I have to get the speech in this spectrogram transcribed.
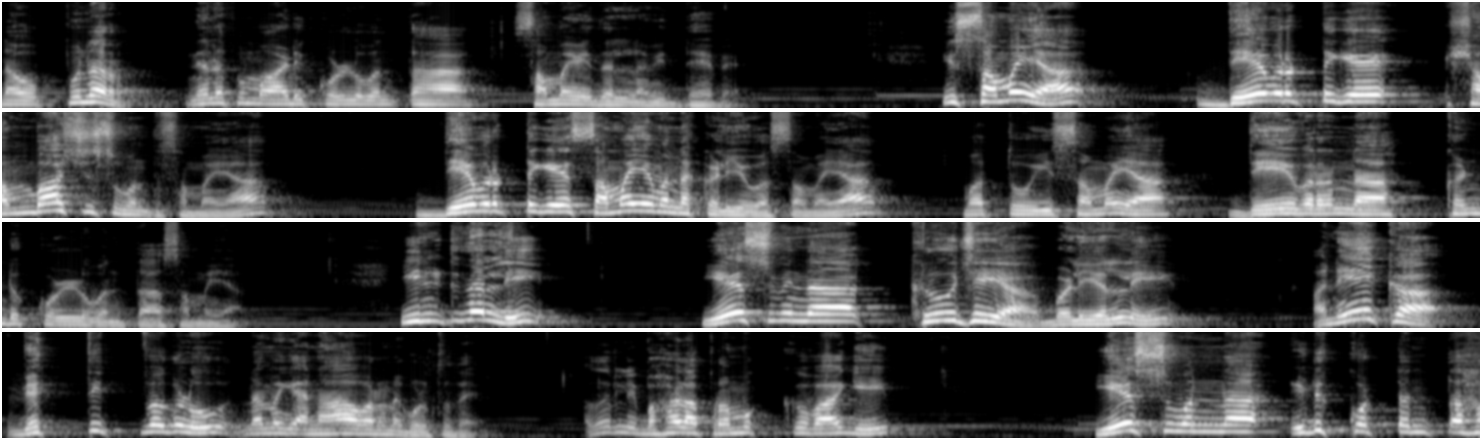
ನಾವು ಪುನರ್ ನೆನಪು ಮಾಡಿಕೊಳ್ಳುವಂತಹ ಸಮಯದಲ್ಲಿ ನಾವಿದ್ದೇವೆ. ಈ ಸಮಯ ದೇವರೊಟ್ಟಿಗೆ ಸಂಭಾಷಿಸುವಂಥ ಸಮಯ ದೇವರೊಟ್ಟಿಗೆ ಸಮಯವನ್ನು ಕಳೆಯುವ ಸಮಯ ಮತ್ತು ಈ ಸಮಯ ದೇವರನ್ನು ಕಂಡುಕೊಳ್ಳುವಂಥ ಸಮಯ. ಈ ನಿಟ್ಟಿನಲ್ಲಿ ಯೇಸುವಿನ ಕ್ರೂಜೆಯ ಬಳಿಯಲ್ಲಿ ಅನೇಕ ವ್ಯಕ್ತಿತ್ವಗಳು ನಮಗೆ ಅನಾವರಣಗೊಳ್ಳುತ್ತದೆ ಅದರಲ್ಲಿ ಬಹಳ ಪ್ರಮುಖವಾಗಿ ಯೇಸುವನ್ನು ಇಡುಕೊಟ್ಟಂತಹ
